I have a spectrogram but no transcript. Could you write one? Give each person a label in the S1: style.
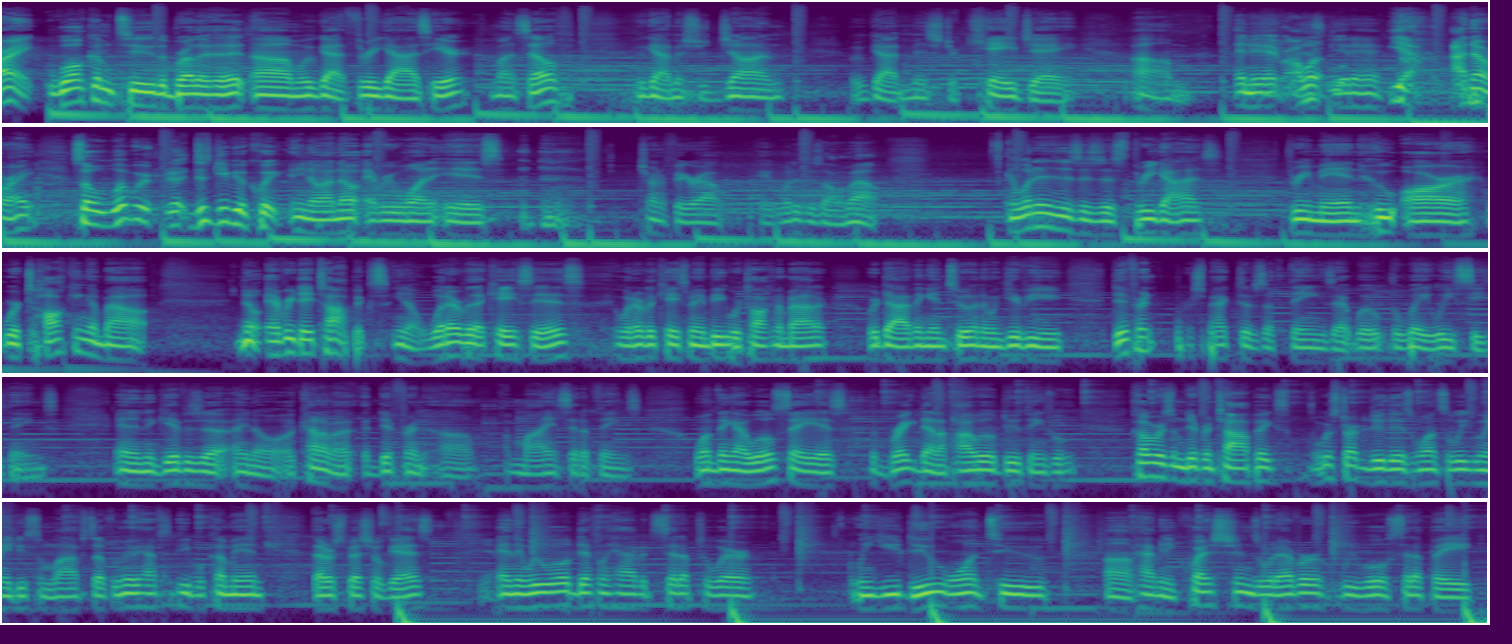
S1: All right, welcome to the Brotherhood. Um, we've got three guys here. Myself, we've got Mr. John, we've got Mr. KJ. Um, and then I want,
S2: get it.
S1: yeah, I know, right? So what we're uh, just give you a quick, you know, I know everyone is trying to figure out, okay, what is this all about? And what it is is just three guys, three men who are we're talking about you know everyday topics, you know, whatever that case is, whatever the case may be, we're talking about it. We're diving into it, and we give you different perspectives of things that will the way we see things, and it gives a you know a kind of a, a different um, a mindset of things. One thing I will say is the breakdown of how we'll do things. We'll cover some different topics. We'll start to do this once a week. We may do some live stuff. We may have some people come in that are special guests, and then we will definitely have it set up to where when you do want to um, have any questions or whatever, we will set up a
